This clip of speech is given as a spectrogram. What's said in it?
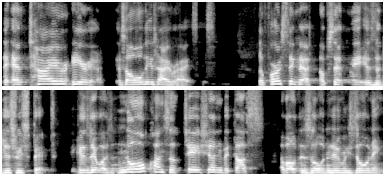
the entire area is all these high rises. The first thing that upset me is the disrespect because there was no consultation with us about the zoning, and the rezoning,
